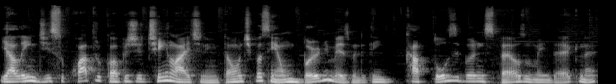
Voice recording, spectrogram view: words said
e além disso, 4 cópias de Chain Lightning, então, tipo assim, é um burn mesmo, ele tem 14 burn spells no main deck, né,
